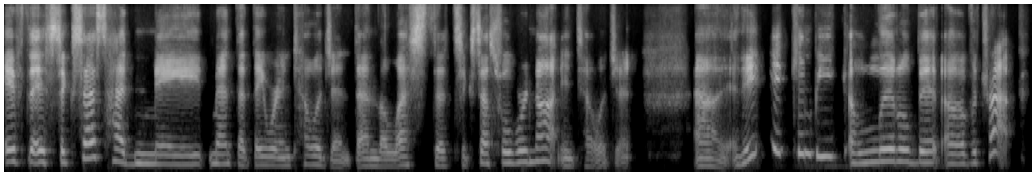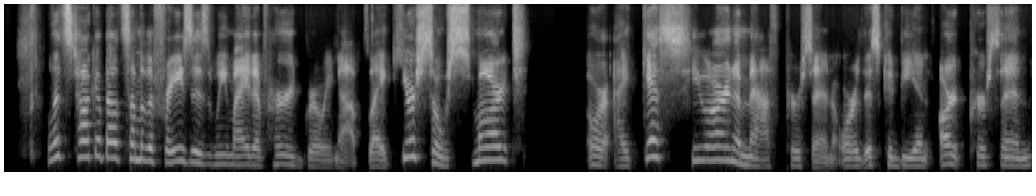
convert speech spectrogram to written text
if the success had made meant that they were intelligent, then the less that successful were not intelligent. Uh, and it, it can be a little bit of a trap. Let's talk about some of the phrases we might have heard growing up, like, you're so smart, or I guess you aren't a math person, or this could be an art person,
